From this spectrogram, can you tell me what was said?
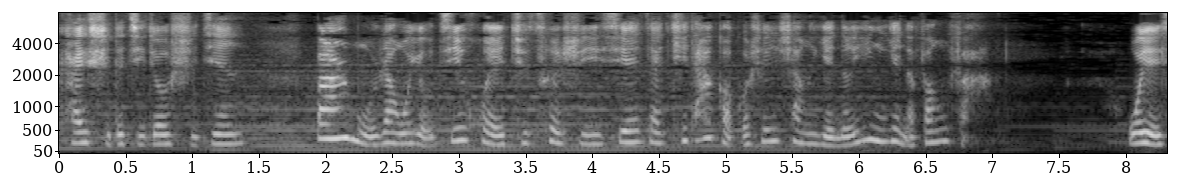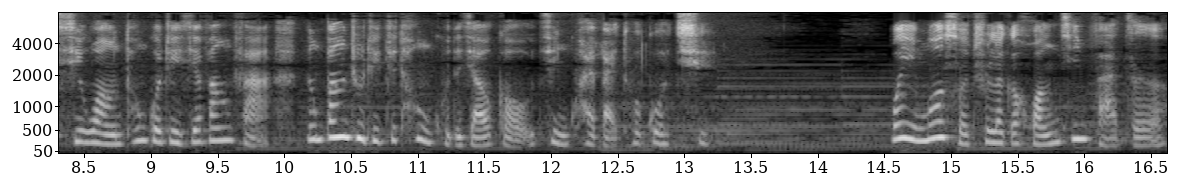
开始的几周时间，巴尔姆让我有机会去测试一些在其他狗狗身上也能应验的方法。我也希望通过这些方法，能帮助这只痛苦的小狗尽快摆脱过去。我已摸索出了个黄金法则：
